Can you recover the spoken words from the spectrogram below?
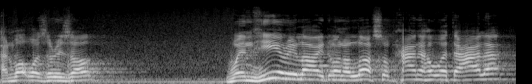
And what was the result? When he relied on Allah subhanahu wa ta'ala,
